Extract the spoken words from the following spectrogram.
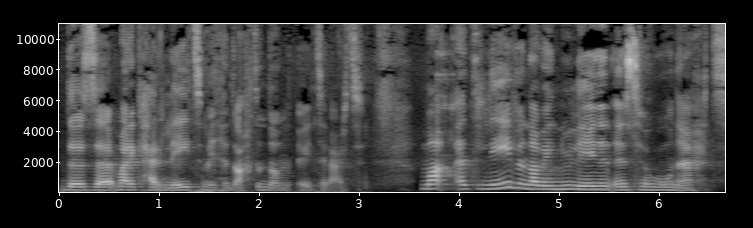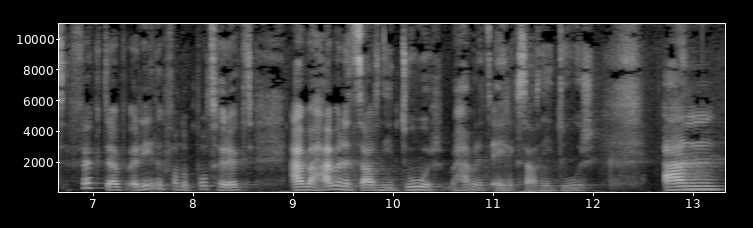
Dus, maar ik herleid mijn gedachten dan uiteraard. Maar het leven dat wij nu leiden is gewoon echt fucked up, redelijk van de pot gerukt. En we hebben het zelfs niet door. We hebben het eigenlijk zelfs niet door. En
